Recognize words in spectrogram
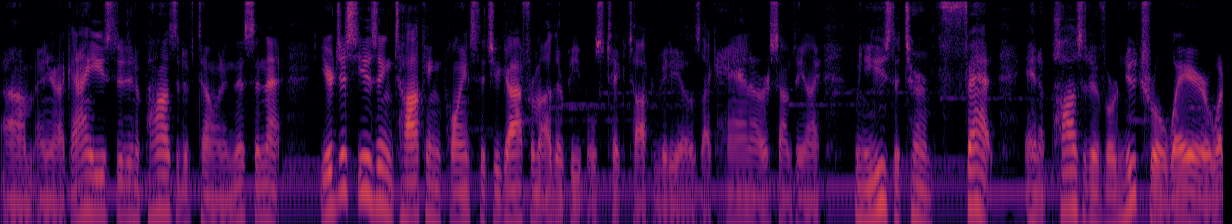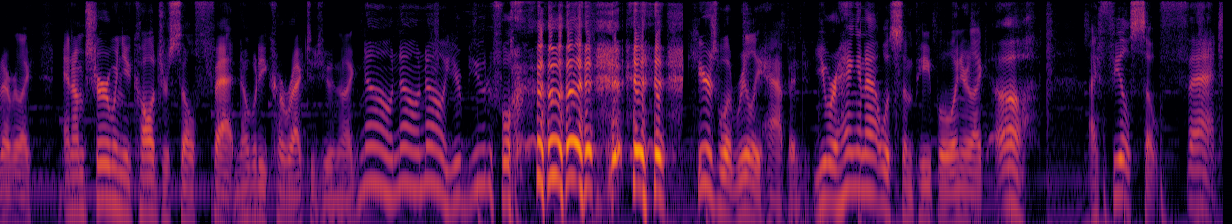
Um, and you're like, and I used it in a positive tone and this and that. You're just using talking points that you got from other people's TikTok videos, like Hannah or something. Like when you use the term fat in a positive or neutral way or whatever, like, and I'm sure when you called yourself fat, nobody corrected you and they're like, no, no, no, you're beautiful. Here's what really happened you were hanging out with some people and you're like, oh, I feel so fat.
